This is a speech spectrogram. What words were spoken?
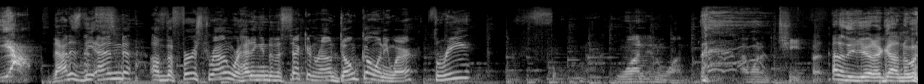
yeah. That is the end of the first round. We're heading into the second round. Don't go anywhere. Three, four, one, and one. I wanted to cheat, but I don't think you would have gotten away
